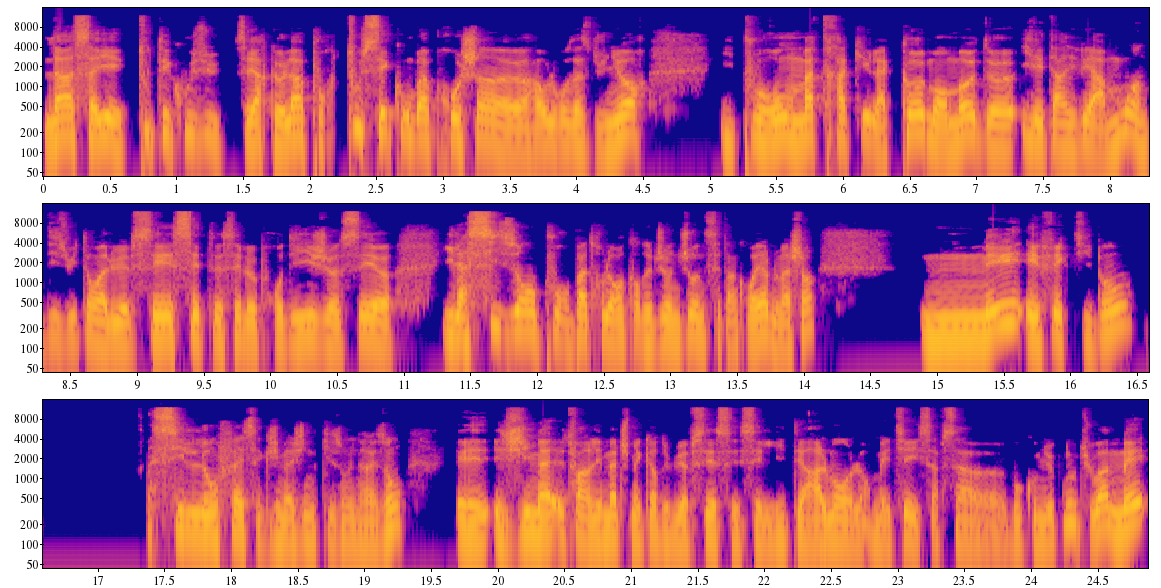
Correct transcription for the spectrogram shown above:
là ça y est, tout est cousu. C'est-à-dire que là pour tous ces combats prochains, euh, Raoul Rosas Jr ils pourront matraquer la com en mode euh, il est arrivé à moins de 18 ans à l'UFC, c'est c'est le prodige, c'est euh, il a 6 ans pour battre le record de John Jones, c'est incroyable machin. Mais effectivement, s'ils l'ont fait, c'est que j'imagine qu'ils ont une raison. Et, enfin, les matchmakers de l'UFC, c'est littéralement leur métier, ils savent ça euh, beaucoup mieux que nous, tu vois. Mais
